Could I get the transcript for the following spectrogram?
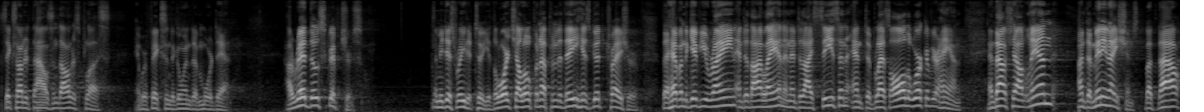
$600,000 plus, and we're fixing to go into more debt. I read those scriptures. Let me just read it to you. The Lord shall open up unto thee his good treasure, the heaven to give you rain, and to thy land, and into thy season, and to bless all the work of your hand. And thou shalt lend unto many nations, but thou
